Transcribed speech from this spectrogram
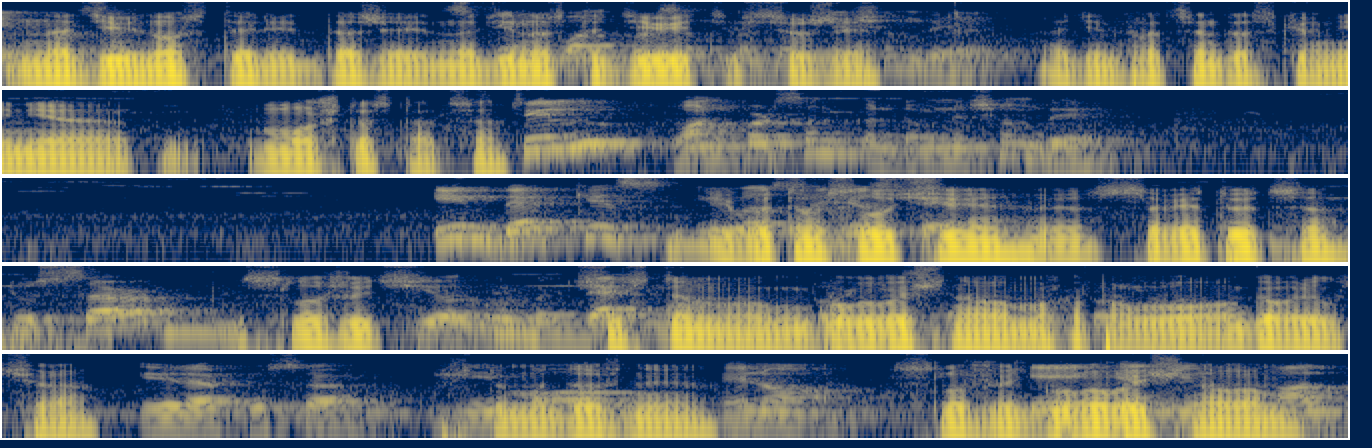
на 90, или даже на 99, все же один процент осквернения может остаться. И в этом случае э, советуется служить чистым Гуру Вайшнава. Махапрабху говорил вчера, что мы должны служить Гуру Вайшнавам,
